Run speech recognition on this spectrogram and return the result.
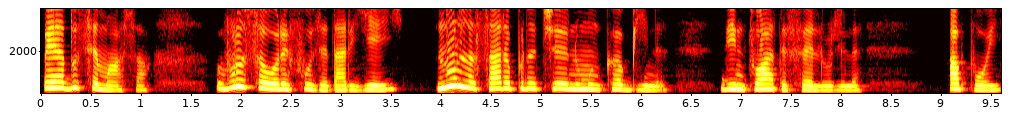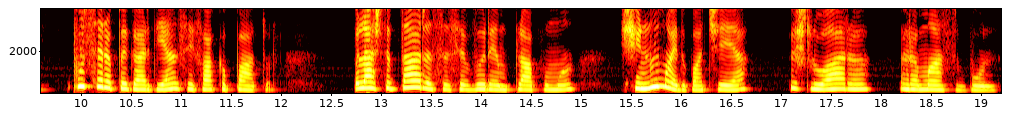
îi aduse masa. Vrut să o refuze, dar ei nu-l lăsară până ce nu mâncă bine, din toate felurile. Apoi puseră pe gardian să-i facă patul. Îl așteptară să se vâre în plapumă și numai după aceea își luară rămas bun.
